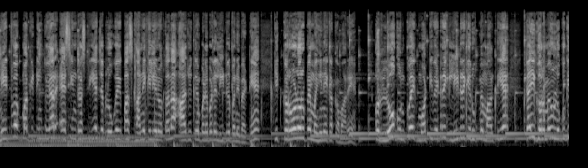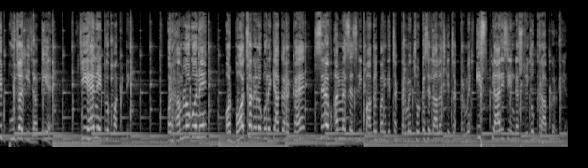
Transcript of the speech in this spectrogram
नेटवर्क मार्केटिंग तो यार ऐसी इंडस्ट्री है, जब लोगों के पास खाने के लिए नहीं होता ना, आज इतने बड़े बड़े लीडर बने बैठे हैं कि करोड़ों रुपए महीने का कमा रहे हैं। और लोग उनको एक मोटिवेटर एक लीडर के रूप में मानती है। कई घरों में उन लोगों की पूजा की जाती है। ये है नेटवर्क मार्केटिंग और हम लोगों ने और बहुत सारे लोगों ने क्या कर रखा है? सिर्फ़ अननेसेसरी पागलपन के चक्कर में, छोटे से लालच के चक्कर में इस प्यारी सी इंडस्ट्री को खराब कर दिया।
